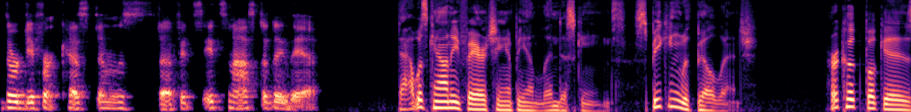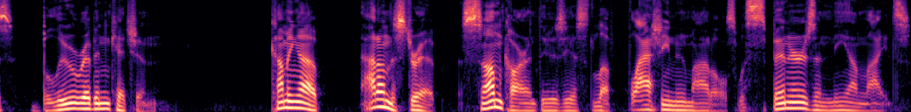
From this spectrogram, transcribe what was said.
their different customs stuff. It's it's nice to do that. That was County Fair champion Linda Skeens speaking with Bill Lynch. Her cookbook is Blue Ribbon Kitchen. Coming up, out on the strip, some car enthusiasts love flashy new models with spinners and neon lights.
